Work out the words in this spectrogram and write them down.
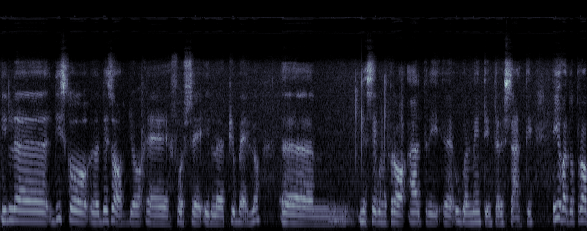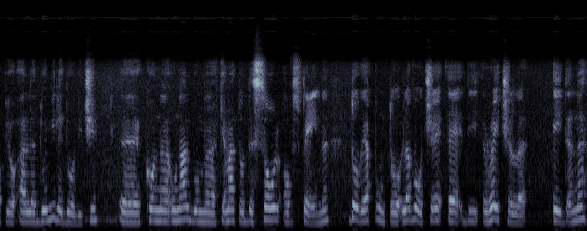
Il eh, disco d'esordio è forse il più bello, ehm, ne seguono però altri eh, ugualmente interessanti. E io vado proprio al 2012 eh, con un album chiamato The Soul of Spain dove appunto la voce è di Rachel Hayden,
